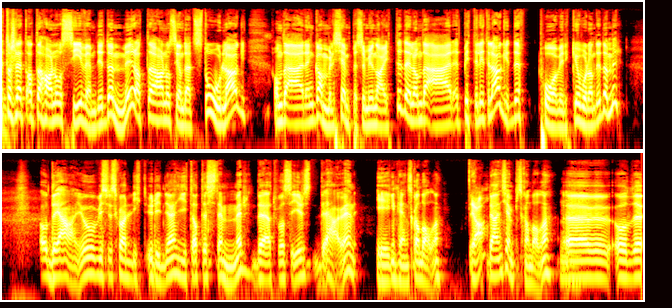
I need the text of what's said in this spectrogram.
Rett og slett At det har noe å si hvem de dømmer, at det har noe å si om det er et storlag, om det er en gammel kjempe som United, eller om det er et bitte lite lag. Det påvirker jo hvordan de dømmer. Og det er jo, hvis vi skal være litt uryddige, gitt at det stemmer, det Atwell sier, det er jo en, egentlig en skandale. Ja. Det er en kjempeskandale. Eh, og det,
